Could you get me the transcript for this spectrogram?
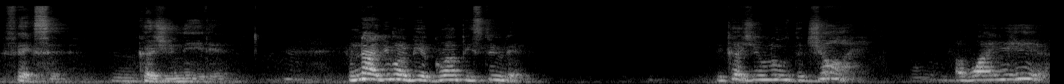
Fix it because you need it. If not, you're going to be a grumpy student because you lose the joy of why you're here.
